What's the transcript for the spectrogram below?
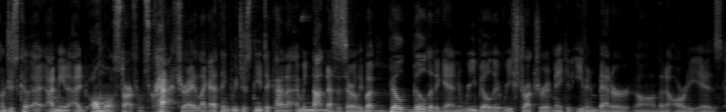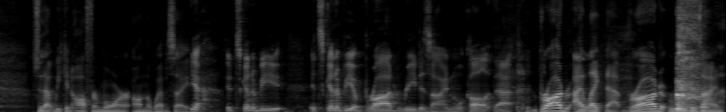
co- just. I mean, I'd almost start from scratch, right? Like I think we just need to kind of. I mean, not necessarily, but build build it again, rebuild it, restructure it, make it even better uh, than it already is, so that we can offer more on the website. Yeah. It's gonna be it's gonna be a broad redesign. We'll call it that. broad i like that broad redesign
